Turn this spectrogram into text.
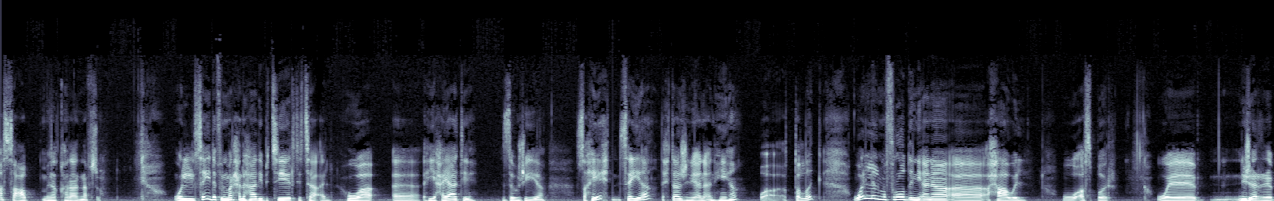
أصعب من القرار نفسه. والسيدة في المرحلة هذه بتصير تتساءل هو آه هي حياتي الزوجية صحيح سيئة؟ تحتاج إني أنا أنهيها وأتطلق؟ ولا المفروض إني أنا أحاول وأصبر ونجرب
